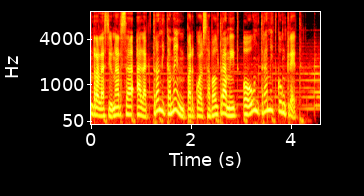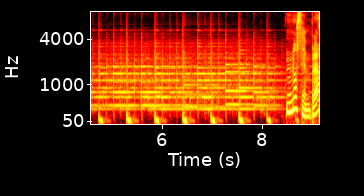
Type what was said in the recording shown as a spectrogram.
relacionar-se electrònicament per qualsevol tràmit o un tràmit concret. No sempre.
